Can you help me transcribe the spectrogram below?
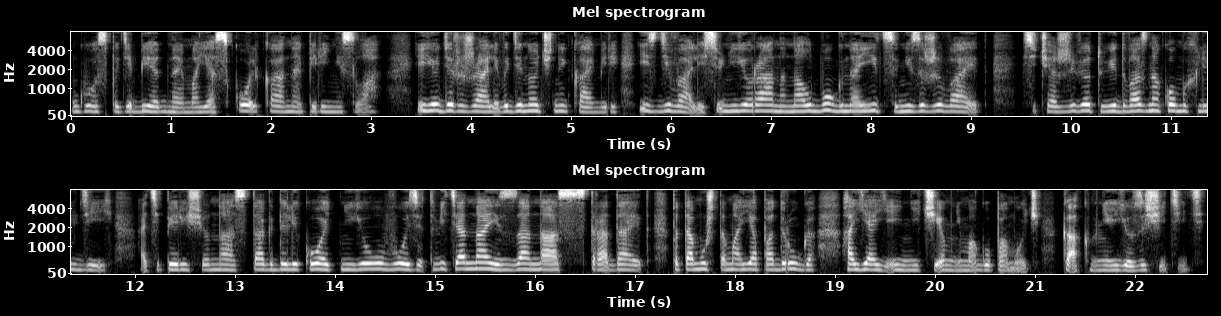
Господи, бедная моя, сколько она перенесла. Ее держали в одиночной камере, издевались. У нее рана на лбу гноится, не заживает. Сейчас живет у едва знакомых людей, а теперь еще нас так далеко от нее увозят, ведь она из-за нас страдает, потому что моя подруга, а я ей ничем не могу помочь. Как мне ее защитить?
